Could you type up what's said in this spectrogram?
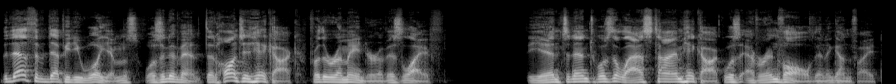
The death of Deputy Williams was an event that haunted Hickok for the remainder of his life. The incident was the last time Hickok was ever involved in a gunfight.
